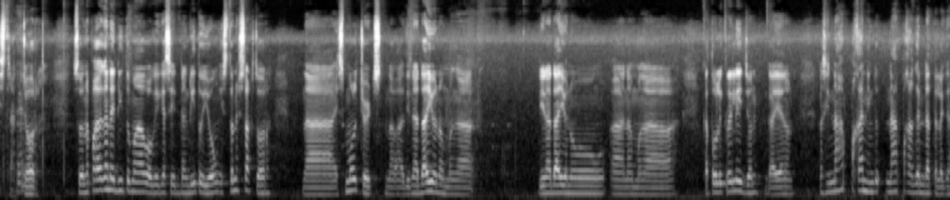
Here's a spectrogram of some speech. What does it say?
structure. So, napakaganda dito mga kogi kasi nandito yung stone structure na small church na dinadayo ng mga dinadayo no, ah, ng mga Catholic religion gaya nun kasi napaka napakaganda talaga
